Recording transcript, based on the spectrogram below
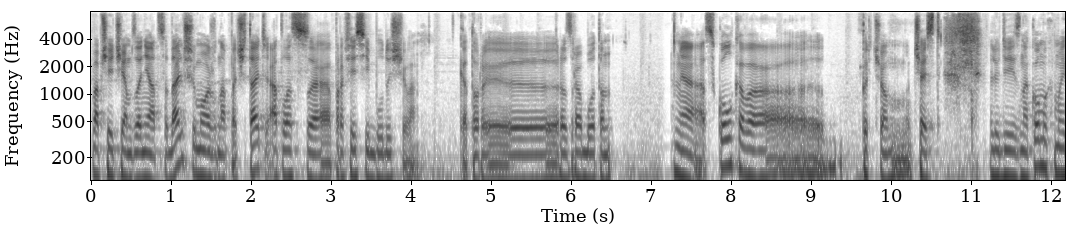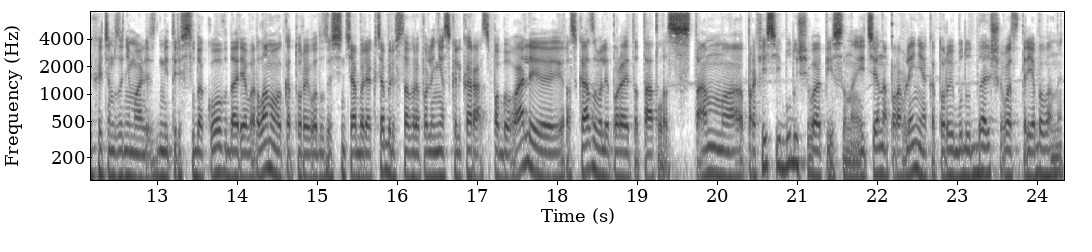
вообще чем заняться дальше можно почитать атлас профессий будущего который разработан Сколково, э, причем часть людей знакомых моих этим занимались, Дмитрий Судаков, Дарья Варламова, которые вот за сентябрь-октябрь в Ставрополе несколько раз побывали и рассказывали про этот атлас. Там э, профессии будущего описаны и те направления, которые будут дальше востребованы.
